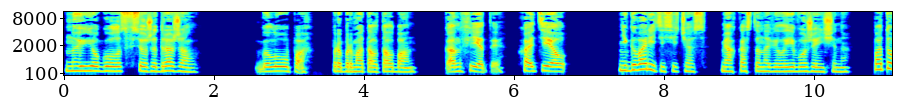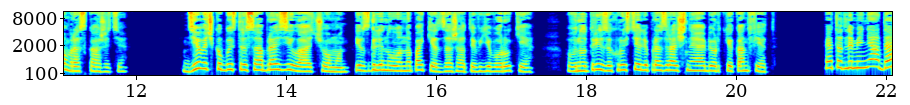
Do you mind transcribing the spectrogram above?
но ее голос все же дрожал. «Глупо», — пробормотал Толбан. «Конфеты. Хотел...» «Не говорите сейчас», — мягко остановила его женщина. «Потом расскажете». Девочка быстро сообразила, о чем он, и взглянула на пакет, зажатый в его руке. Внутри захрустели прозрачные обертки конфет. «Это для меня, да?»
